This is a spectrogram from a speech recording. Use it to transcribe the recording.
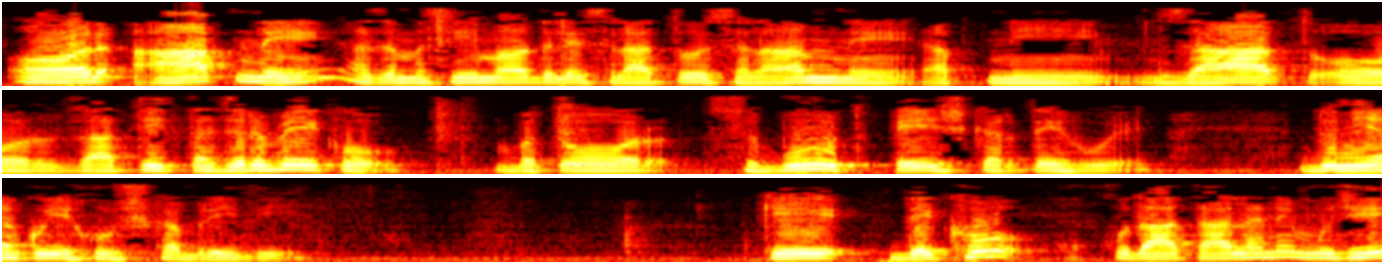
اور آپ نے حضرت مسیم علیہ السلاۃ والسلام نے اپنی ذات اور ذاتی تجربے کو بطور ثبوت پیش کرتے ہوئے دنیا کو یہ خوشخبری دی کہ دیکھو، خدا تعالی نے مجھے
